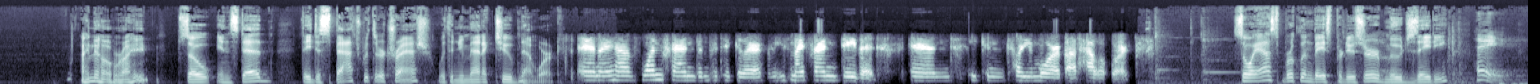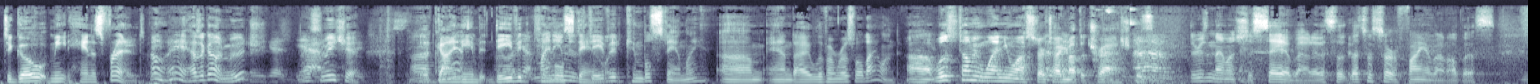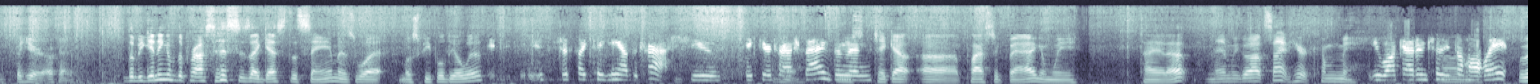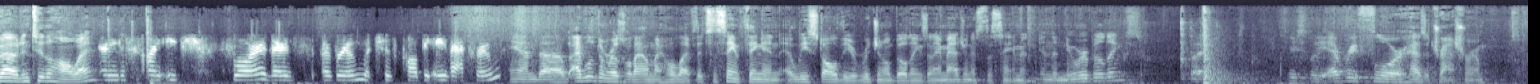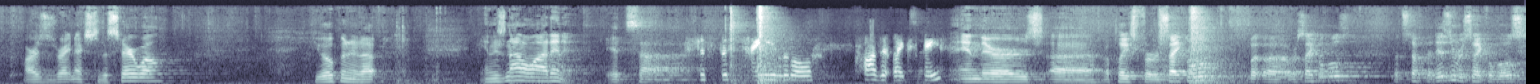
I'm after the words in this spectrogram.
I know, right? So instead, they dispatch with their trash with a pneumatic tube network. And I have one friend in particular. He's my friend David, and he can tell you more about how it works. So I asked Brooklyn based producer Mooj Zadie Hey. to go meet Hannah's friend, Oh, hey, how's it going, Mooj? Nice to meet you. a guy named David Uh, yeah, Kimball my name Stanley. is David Kimball Stanley, um, and I live on Roosevelt Island. Uh, well, just tell me when you want to start talking about the trash, because there isn't that much to say about it. That's that's what's sort of funny about all this. But here, okay. The beginning of the process is, I guess, the same as what most people deal with. It's just like taking out the trash. You take your trash bags and We then take out a plastic bag and we tie it up, and then we go outside. Here, come with me. you walk out into Um, the hallway, We go out into the hallway, and on each floor there's a room which is called the AVAC room. And uh, I've lived in Roosevelt Island my whole life. It's the same thing in at least all the original buildings, and I imagine it's the same in, in the newer buildings. But basically, every floor has a trash room. Ours is right next to the stairwell. You open it up, and there's not a lot in it. It's uh, Just this tiny little closet-like space. and there's uh, a place for recyclable, but uh, recyclables, but stuff that isn't recyclables,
